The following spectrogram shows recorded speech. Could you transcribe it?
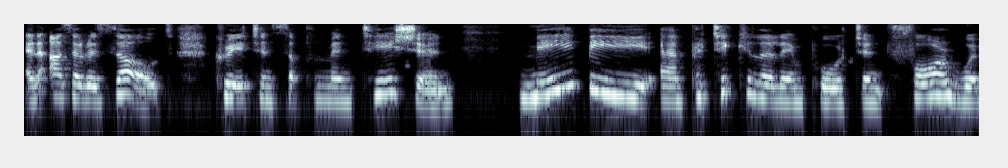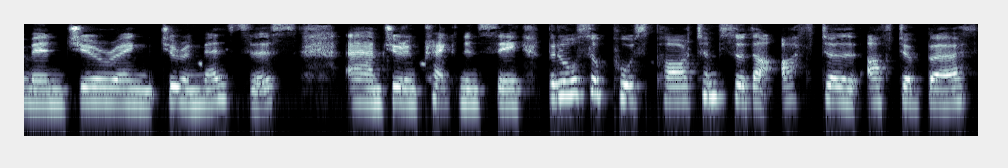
and as a result, creatine supplementation may be um, particularly important for women during during menses, um, during pregnancy, but also postpartum, so that after after birth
